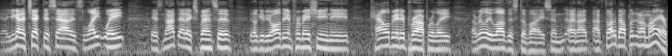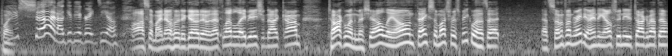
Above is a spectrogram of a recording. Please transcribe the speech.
Yeah, you got to check this out. It's lightweight. It's not that expensive. It'll give you all the information you need, calibrated properly. I really love this device, and, and I, I've thought about putting it on my airplane. You should. I'll give you a great deal. Awesome. I know who to go to. That's levilaviation.com. Talking with Michelle Leone. Thanks so much for speaking with us at that's Sun and Fun Radio. Anything else we need to talk about, though?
